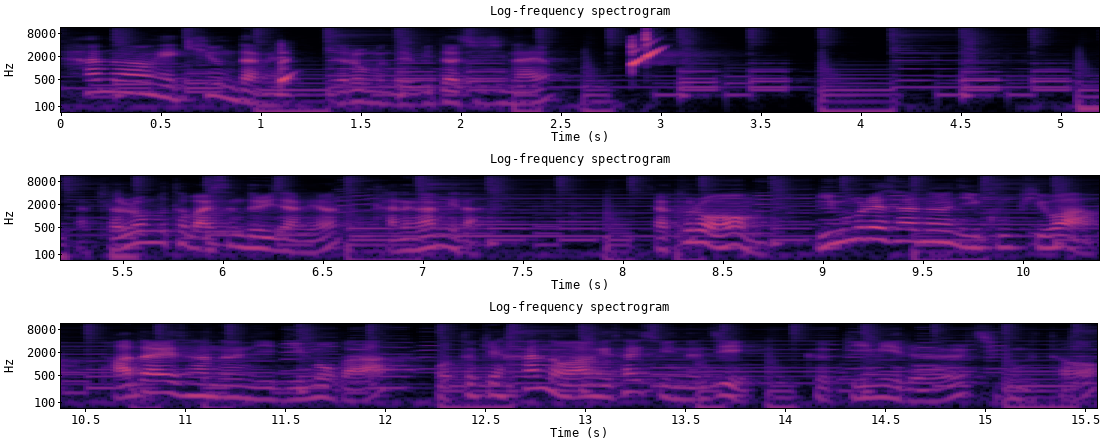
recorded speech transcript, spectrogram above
한어항에 키운다면 여러분들 믿어지시나요? 자, 결론부터 말씀드리자면 가능합니다. 자 그럼 민물에 사는 이 구피와 바다에 사는 이 니모가 어떻게 한 어항에 살 수 있는지 그 비밀을 지금부터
